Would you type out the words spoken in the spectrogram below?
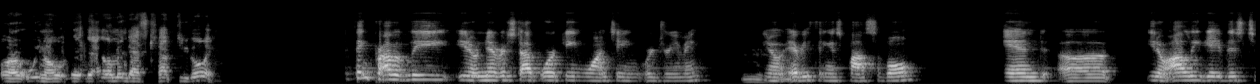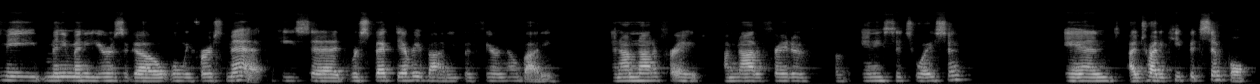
or you know the, the element that's kept you going? I think probably you know never stop working, wanting, or dreaming. Mm-hmm. You know everything is possible, and uh, you know Ali gave this to me many many years ago when we first met. He said, "Respect everybody, but fear nobody." and I'm not afraid. I'm not afraid of, of any situation. And I try to keep it simple.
